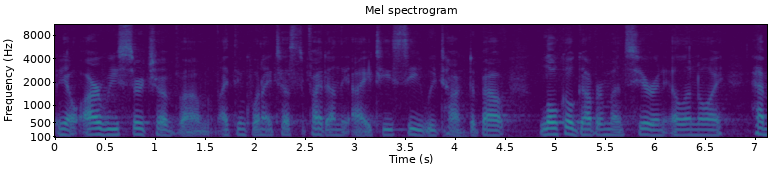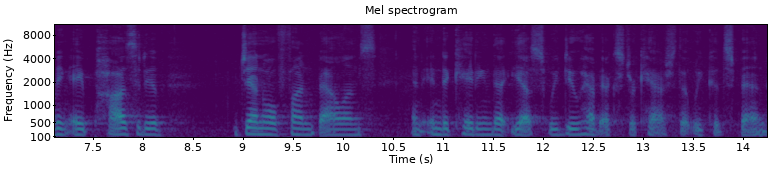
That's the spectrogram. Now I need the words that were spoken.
You know, our research of, um, I think when I testified on the ITC, we talked about local governments here in Illinois having a positive general fund balance and indicating that, yes, we do have extra cash that we could spend,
